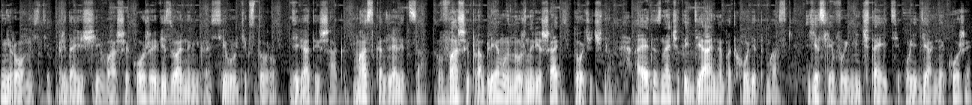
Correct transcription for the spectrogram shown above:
и неровности, придающей вашей коже визуально некрасивую текстуру. Девятый шаг. Маска для лица. Ваши проблемы нужно решать точечно, а это значит идеально подходят маски. Если вы мечтаете о идеальной коже,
